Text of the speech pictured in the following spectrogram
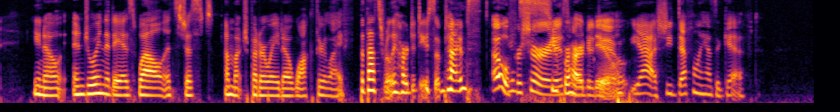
you know, enjoying the day as well. It's just a much better way to walk through life. But that's really hard to do sometimes. Oh, for It's sure, it is super hard to do. Yeah, she definitely has a gift,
